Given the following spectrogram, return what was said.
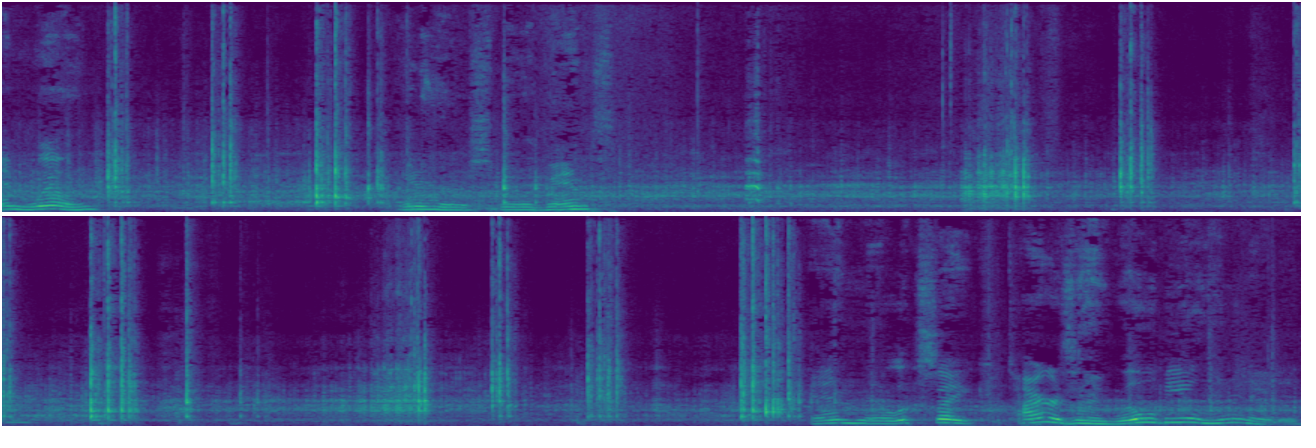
And will. Universe will advance. And it looks like Tiger's Eye will be eliminated.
